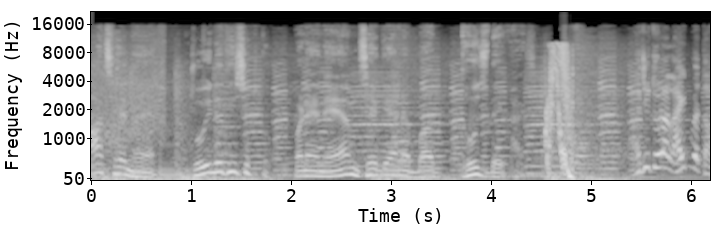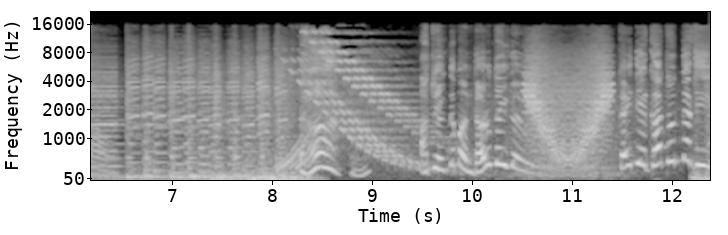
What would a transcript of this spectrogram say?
આ છે ને, જોઈ નથી શકતો, પણ એને એમ છે કે એને બધું જ દેખાય છે. હજી થોડા લાઈટ બતાવો. આ તો એકદમ અંધારું થઈ ગયું. કઈ દેખાતું જ નથી.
